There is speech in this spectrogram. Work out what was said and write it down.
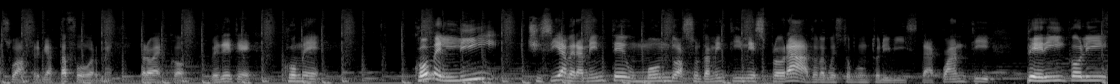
su altre piattaforme, però ecco, vedete come, come lì ci sia veramente un mondo assolutamente inesplorato da questo punto di vista, quanti pericoli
